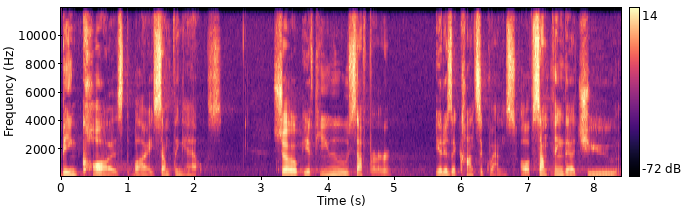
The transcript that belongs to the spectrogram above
being caused by something else. So if you suffer, it is a consequence of something that you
